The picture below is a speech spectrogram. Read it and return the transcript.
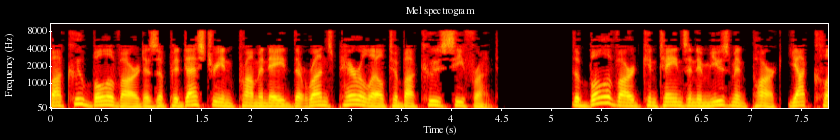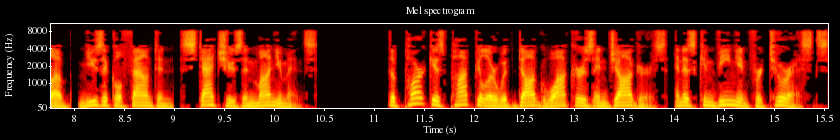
Baku Boulevard is a pedestrian promenade that runs parallel to Baku's seafront. The boulevard contains an amusement park, yacht club, musical fountain, statues and monuments. The park is popular with dog walkers and joggers, and is convenient for tourists.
